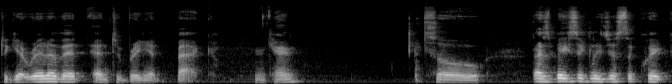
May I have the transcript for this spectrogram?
to get rid of it and to bring it back okay so that's basically just a quick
